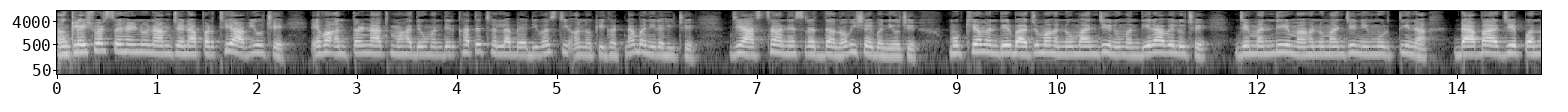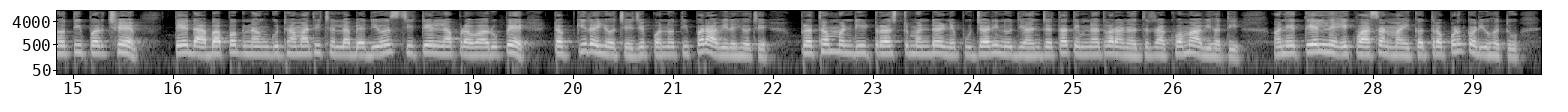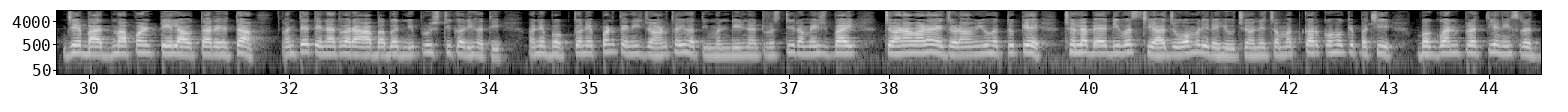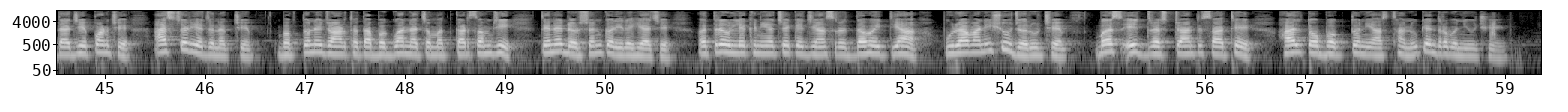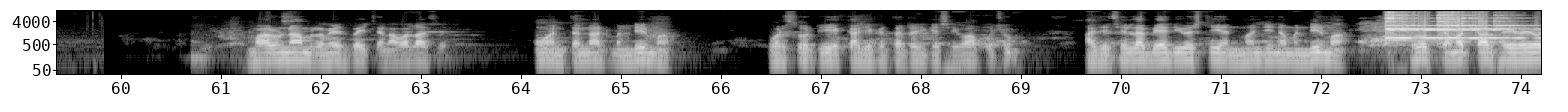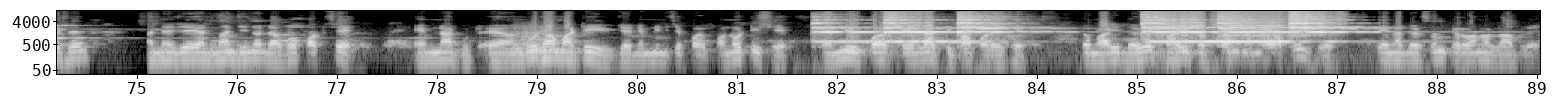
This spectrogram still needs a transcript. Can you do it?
અંકલેશ્વર શહેરનું નામ જેના પરથી આવ્યું છે, એવા અંતરનાથ મહાદેવ મંદિર ખાતે છેલ્લા બે દિવસથી અનોખી ઘટના બની રહી છે, જે આસ્થા અને શ્રદ્ધાનો વિષય બન્યો છે. મુખ્ય મંદિર બાજુમાં હનુમાનજીનું મંદિર આવેલું છે, જે મંદિરમાં હનુમાનજીની મૂર્તિના ડાબા જે પનોતી પર છે, તે ડાબા પગના અંગૂઠામાંથી છેલ્લા બે દિવસથી તેલના પ્રવાહ રૂપે ટપકી રહ્યો છે, જે પનોતી પર આવી રહ્યો છે. પ્રથમ મંડી ટ્રસ્ટ મંડળને પૂજારીનું ધ્યાન જતાં તેમના દ્વારા નજર રાખવામાં આવી હતી અને તેલને એક વાસણમાં એકત્ર પણ કર્યું હતું, જે બાદમાં પણ તેલ આવતા રહેતા અંતે તેના દ્વારા આ બાબતની પુષ્ટિ કરી હતી અને ભક્તોને પણ તેની જાણ થઈ હતી. મંદિરના ટ્રસ્ટી રમેશભાઈ ચણાવાળાએ જણાવ્યું હતું કે, છેલ્લા બે દિવસથી આ જોવા મળી રહ્યું છે અને ચમત્કાર કહો કે પછી ભગવાન પ્રત્યેની શ્રદ્ધા જે પણ છે, આશ્ચર્યજનક છે. ભક્તોને જાણ થતાં ભગવાનના ચમત્કાર સમજી તેને દર્શન કરી રહ્યા છે. અત્રે ઉલ્લેખનીય છે કે જ્યાં શ્રદ્ધા હોય ત્યાં પુરાવાની શું જરૂર છે? બસ એ જ દ્રષ્ટાંત સાથે હાલ તો ભક્તોની આસ્થાનું કેન્દ્ર બન્યું છે. મારું નામ રમેશભાઈ ચનાવાલા છે. હું અંતરનાથ મંદિરમાં વર્ષોથી એક કાર્યકર્તા તરીકે સેવા આપું છું. આજે છેલ્લા બે દિવસથી હનુમાનજીના મંદિરમાં થોડોક ચમત્કાર થઈ રહ્યો છે. અને જે હનુમાનજીનો ડાભો પગ છે, એમના અંગૂઠામાંથી જે એમની નીચે પનોટી છે, એમની ઉપર તેલના ટીપા પડે છે. તો મારી દરેક ભાઈ ભક્તોને અપીલ છે કે એના દર્શન કરવાનો લાભ લે.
